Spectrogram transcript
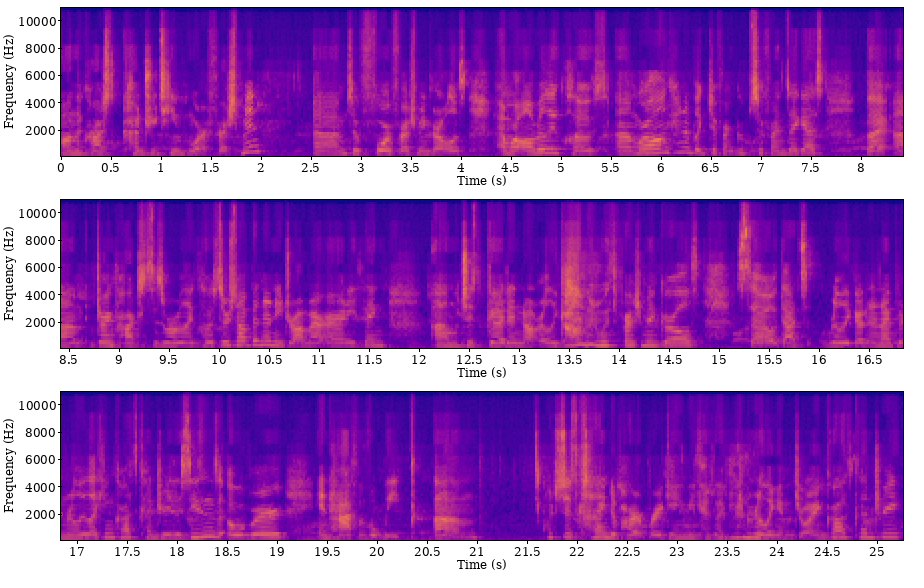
on the cross country team who are freshmen. Um, so four freshman girls, and we're all really close. Um, we're all in kind of like different groups of friends, I guess. But um, during practices, we're really close. There's not been any drama or anything um, which is good and not really common with freshman girls. So that's really good. And I've been really liking cross country. The season's over in half of a week. Which is kind of heartbreaking because I've been really enjoying cross country.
